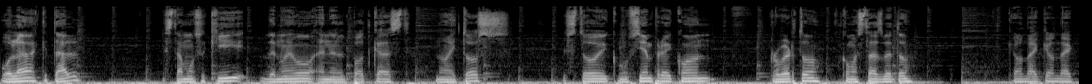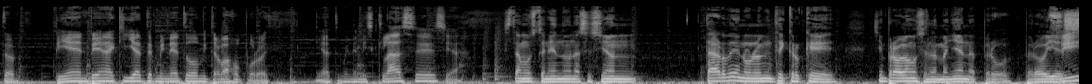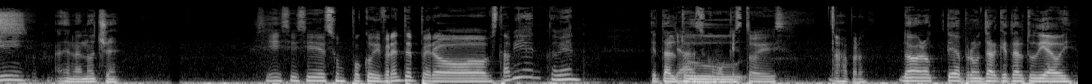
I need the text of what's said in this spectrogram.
Hola, ¿qué tal? Estamos aquí de nuevo en el podcast No hay tos. Estoy como siempre con Roberto. ¿Cómo estás, Beto? ¿Qué onda, qué onda, Héctor? Bien, bien, aquí ya terminé todo mi trabajo por hoy. Ya terminé mis clases, ya. Estamos teniendo una sesión tarde. Normalmente creo que siempre hablamos en la mañana, pero, pero hoy Sí. es en la noche. Sí, sí, sí, es un poco diferente, pero está bien, está bien. ¿Qué tal Ya tu...? es como que estoy... Ajá, perdón. No, no, te iba a preguntar qué tal tu día hoy.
